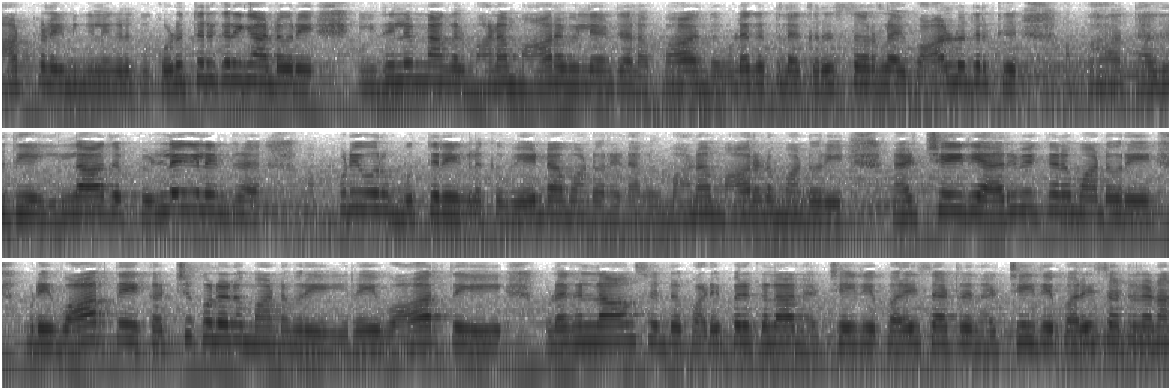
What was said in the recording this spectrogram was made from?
நாட்களை நீங்கள் எங்களுக்கு கொடுத்துருக்கிறீங்க ஆண்டவரே. இதிலும் நாங்கள் மனம் மாறவில்லை என்றால் அப்பா இந்த உலகத்தில் கிறிஸ்தவர்களாய் வாழ்வதற்கு அப்பா தகுதியே இல்லாத பிள்ளைகள் என்ற அப்படி ஒரு முத்திரை எங்களுக்கு வேண்டாம் ஆண்டவரே. நாங்கள் மனம் மாறணும் ஆண்டவரே. நற்செய்தியை அறிவிக்கணும் ஆண்டவரே. உடைய வார்த்தையை கற்றுக்கொள்ளணும் ஆண்டவரே. இறை வார்த்தையை உலகெல்லாம் சென்று படைப்பிருக்கலாம் நற்செய்தியை பறைசாற்ற நற்செய்தியை பறைசாற்றலனா.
